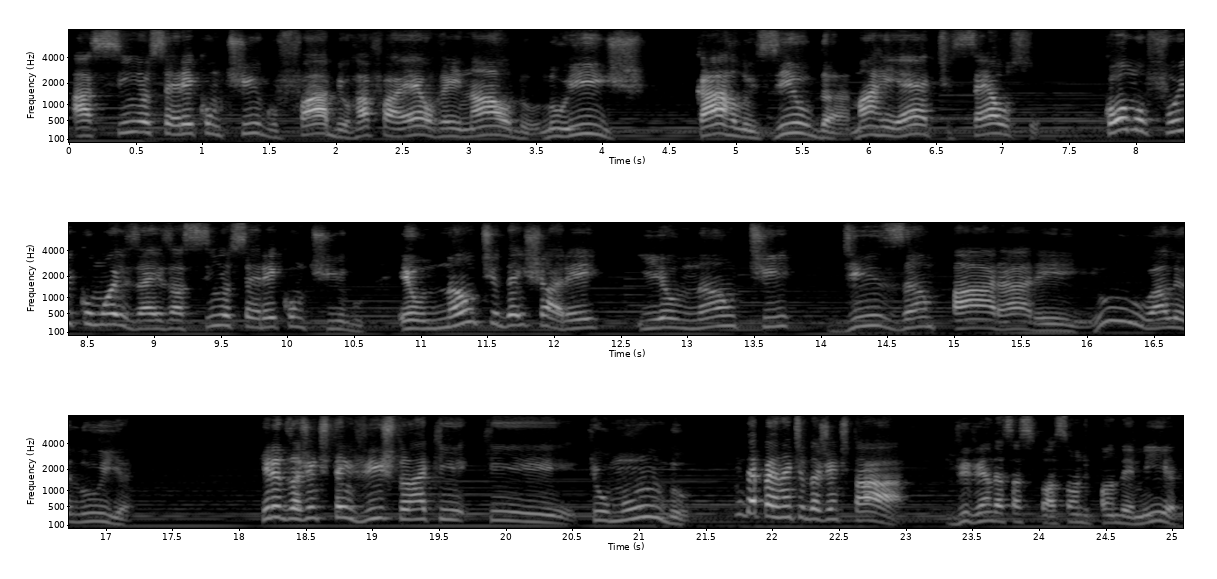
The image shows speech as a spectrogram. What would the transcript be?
assim eu serei contigo, Fábio, Rafael, Reinaldo, Luiz, Carlos, Zilda, Mariette, Celso. Como fui com Moisés, assim eu serei contigo. Eu não te deixarei e eu não te desampararei. Uh, aleluia. Queridos, a gente tem visto né, que, que, que o mundo, independente da gente estar tá vivendo essa situação de pandemia,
